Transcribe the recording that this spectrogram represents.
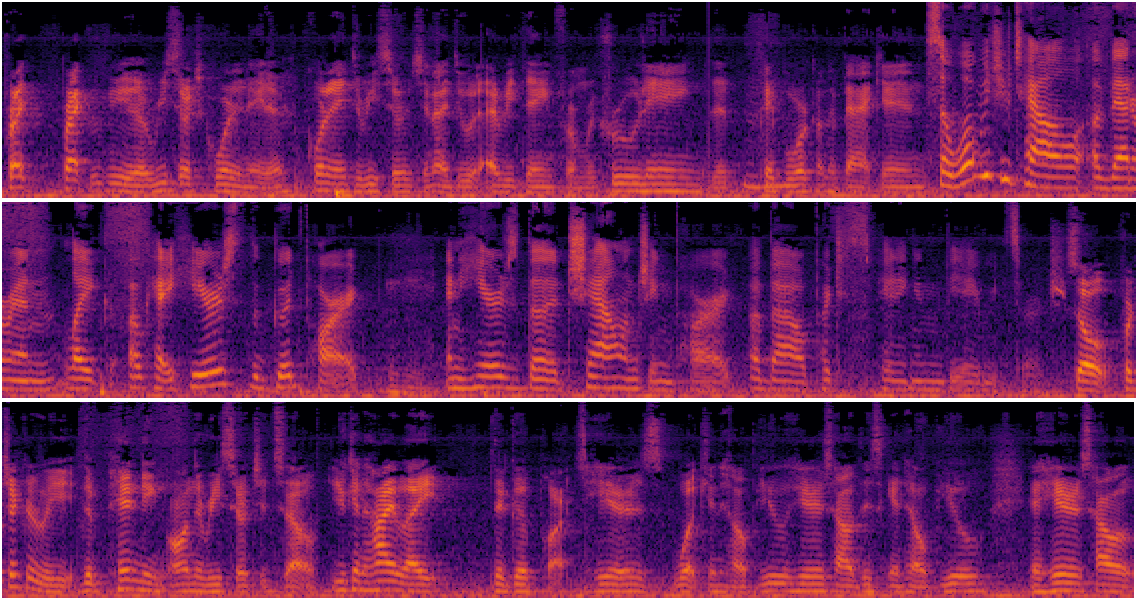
practically a research coordinator. Coordinate the research, and I do everything from recruiting, the paperwork on the back end. So, what would you tell a veteran? Like, okay, here's the good part, Mm-hmm. and here's the challenging part about participating in VA research. So, particularly depending on the research itself, you can highlight the good parts. Here's what can help you, here's how this can help you, and here's how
